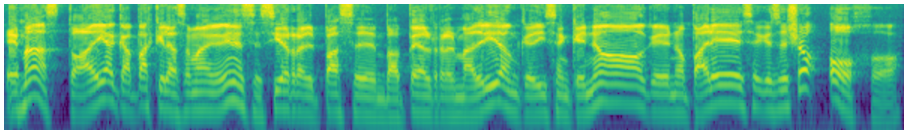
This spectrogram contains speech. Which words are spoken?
Es más, todavía capaz que la semana que viene se cierra el pase de Mbappé al Real Madrid, aunque dicen que no, que no parece, qué sé yo. Ojo.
